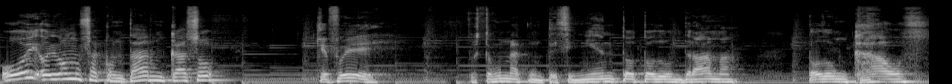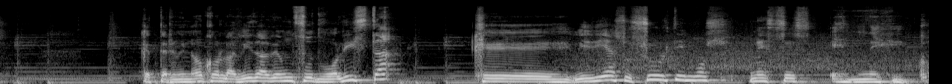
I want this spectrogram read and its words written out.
Hoy, hoy vamos a contar un caso que fue pues todo un acontecimiento, todo un drama, todo un caos que terminó con la vida de un futbolista que vivía sus últimos meses en México.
